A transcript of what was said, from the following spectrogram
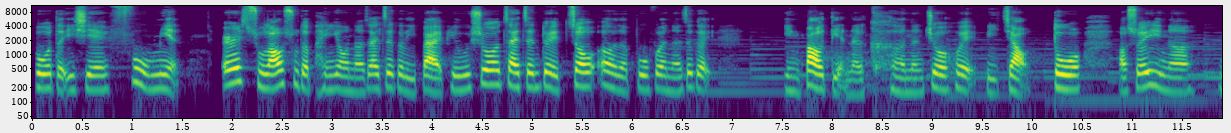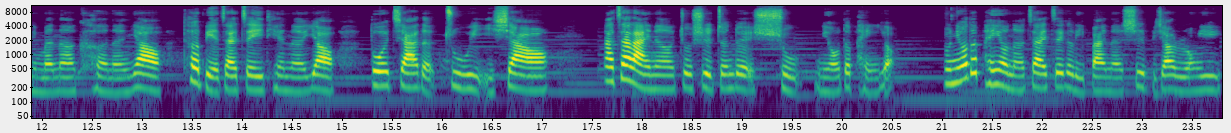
多的一些负面。而属老鼠的朋友呢，在这个礼拜，比如说在针对周二的部分呢，这个引爆点呢，可能就会比较。多哦，所以呢，你们呢可能要特别在这一天呢，要多加的注意一下哦。那再来呢，就是针对属牛的朋友，属牛的朋友呢，在这个礼拜呢是比较容易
